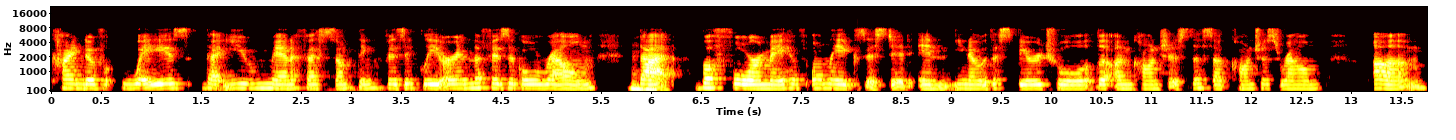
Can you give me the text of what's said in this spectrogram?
kind of ways that you manifest something physically or in the physical realm mm-hmm. that before may have only existed in you know the spiritual the unconscious the subconscious realm um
